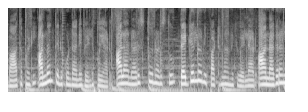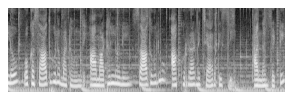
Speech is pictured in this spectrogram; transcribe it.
బాధపడి అన్నం తినకుండానే వెళ్ళిపోయాడు అలా నడుస్తూ నడుస్తూ దగ్గరలోని పట్టణానికి వెళ్ళాడు ఆ నగరంలో ఒక సాధువుల మఠం ఉంది. ఆ మఠంలోని సాధువు బంధువులు ఆ కుర్రాన్ని చేరదీసి అన్నం పెట్టి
